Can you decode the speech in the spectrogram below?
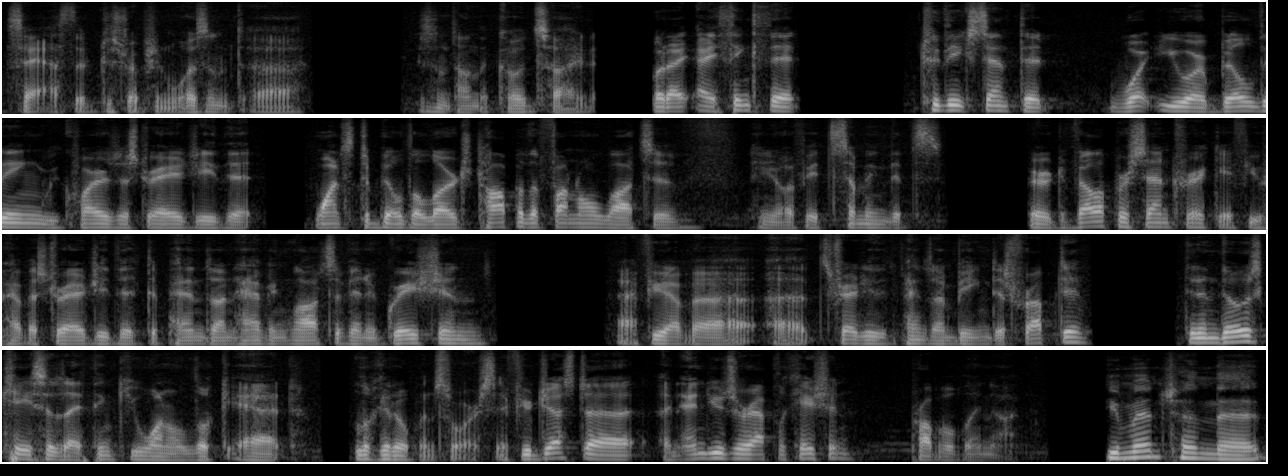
SaaS. The disruption wasn't uh, isn't on the code side. But I, I think that to the extent that what you are building requires a strategy that wants to build a large top of the funnel, lots of, you know, if it's something that's very developer centric, if you have a strategy that depends on having lots of integrations, if you have a, a, strategy that depends on being disruptive, then in those cases, I think you want to look at look at open source. If you're just a, an end user application, probably not. You mentioned that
